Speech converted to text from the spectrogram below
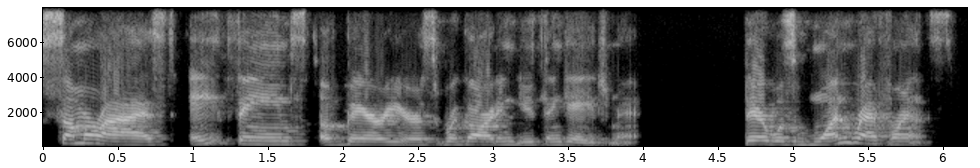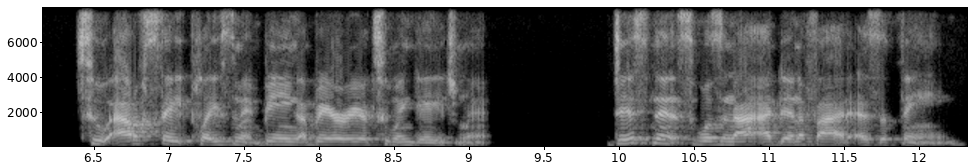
summarized eight themes of barriers regarding youth engagement. There was one reference to out of state placement being a barrier to engagement. Distance was not identified as a theme.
